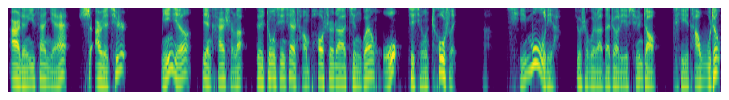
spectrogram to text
二零一三年十二月七日，民警便开始了对中心现场抛尸的景观湖进行抽水啊，其目的啊。就是为了在这里寻找其他物证。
